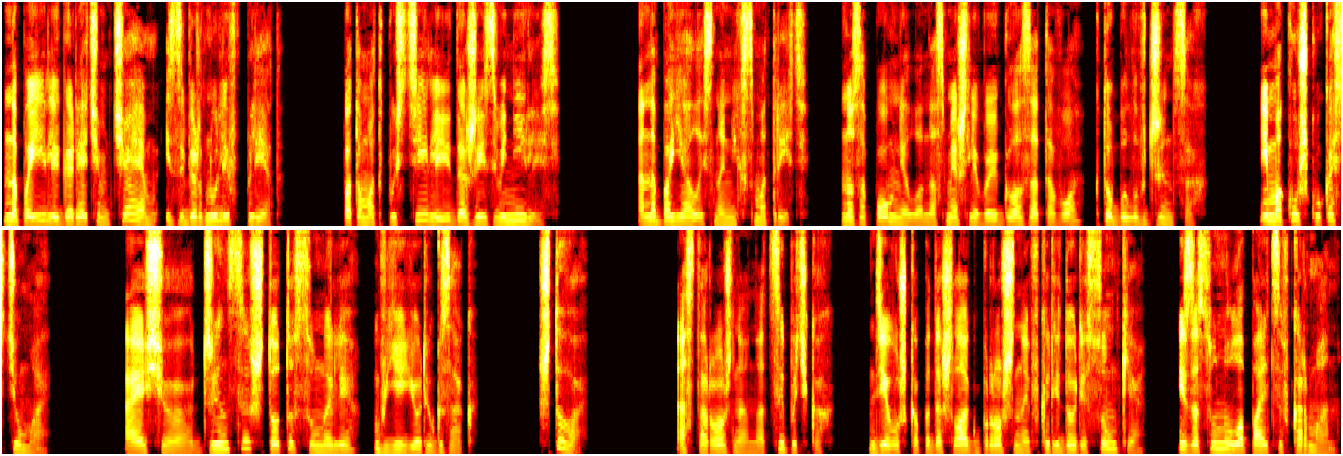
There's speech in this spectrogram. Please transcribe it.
напоили горячим чаем и завернули в плед. Потом отпустили и даже извинились. Она боялась на них смотреть, но запомнила насмешливые глаза того, кто был в джинсах, и макушку костюма. А еще джинсы что-то сунули в ее рюкзак. Что? Осторожно, на цыпочках, девушка подошла к брошенной в коридоре сумке и засунула пальцы в карман.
